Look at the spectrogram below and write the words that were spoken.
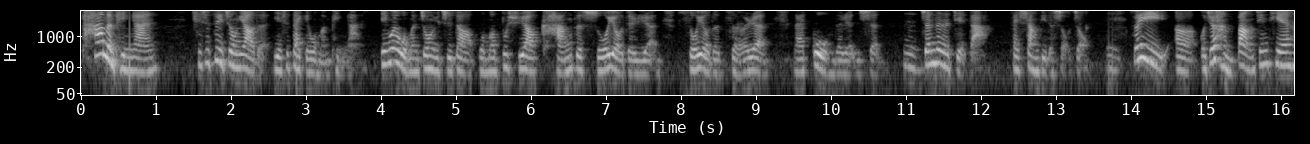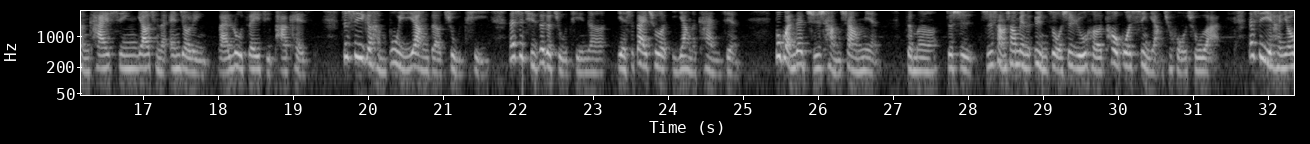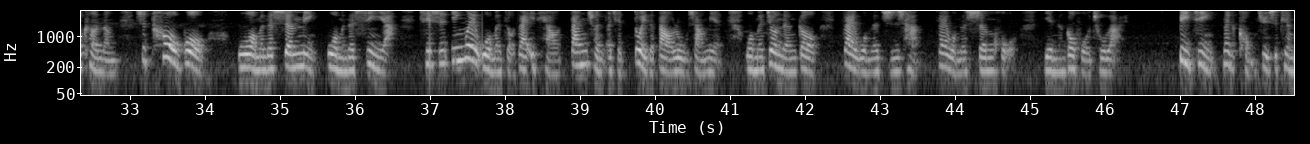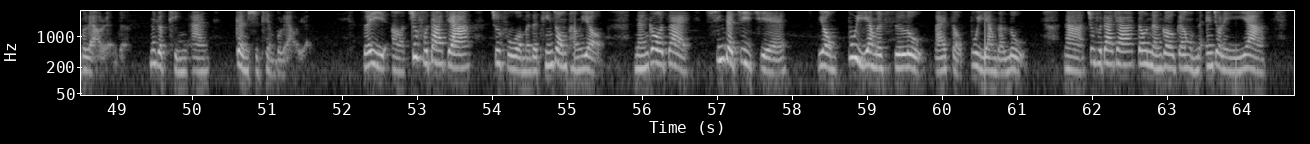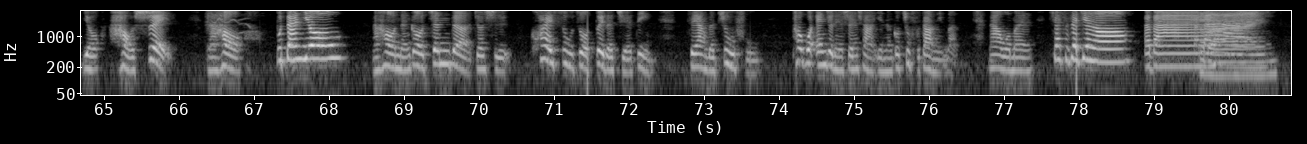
他们平安，其实最重要的也是带给我们平安。因为我们终于知道，我们不需要扛着所有的人、所有的责任来过我们的人生。嗯真正的解答在上帝的手中。嗯，所以呃，我觉得很棒。今天很开心邀请了 Angeline 来录这一集 Podcast，这是一个很不一样的主题。但是其实这个主题呢，也是带出了一样的看见。不管在职场上面，怎么就是职场上面的运作是如何透过信仰去活出来，但是也很有可能是透过我们的生命、我们的信仰。其实，因为我们走在一条单纯而且对的道路上面，我们就能够在我们的职场、在我们的生活也能够活出来。毕竟，那个恐惧是骗不了人的，那个平安更是骗不了人。所以，呃，祝福大家，祝福我们的听众朋友，能够在新的季节用不一样的思路来走不一样的路。那祝福大家都能够跟我们的 Angelina 一样，有好睡。然后不担忧，然后能够真的就是快速做对的决定，这样的祝福，透过 Angelina 身上也能够祝福到你们。那我们下次再见喽，拜拜。拜拜。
